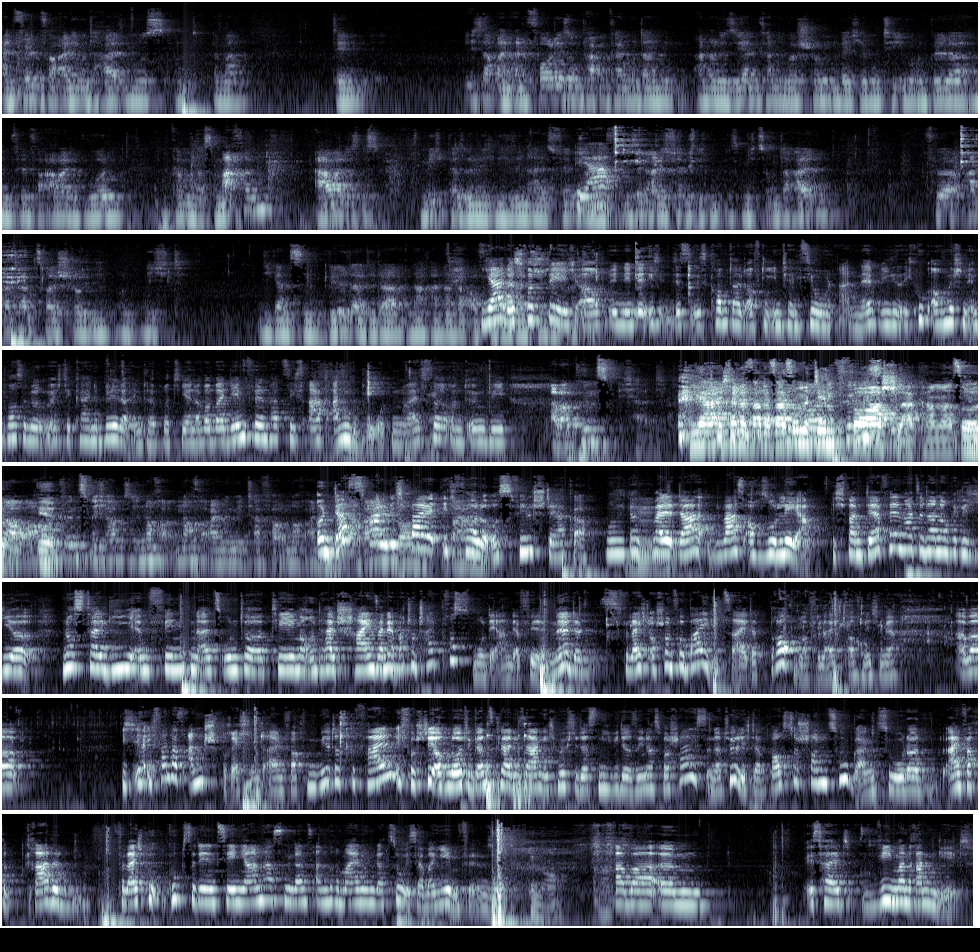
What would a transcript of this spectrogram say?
ein Film vor allen Dingen unterhalten muss und wenn man den, ich sag mal, in eine Vorlesung packen kann und dann analysieren kann über Stunden, welche Motive und Bilder in dem Film verarbeitet wurden, dann kann man das machen, aber das ist für mich persönlich nicht Sinn eines Films, Ja. sondern Sinn eines Films ist, mich zu unterhalten für anderthalb, zwei Stunden und nicht die ganzen Bilder, die da nacheinander aufgebaut Ja, das verstehe ich auch. Es kommt halt auf die Intention an. Ne? Wie gesagt, ich gucke auch Mission Impossible und möchte keine Bilder interpretieren. Aber bei dem Film hat sich arg angeboten, weißt du? Und irgendwie, Aber künstlich halt. Ja, ich fand das auch, das war so mit dem Vorschlaghammer, so, genau, auch künstlich haben sie noch, noch eine Metapher und noch eine Und das fand ich bei It. Follows viel stärker, muss ich ganz, weil da war es auch so leer. Ich fand, der Film hatte dann auch wirklich hier Nostalgie-Empfinden als Unterthema und halt Schein sein. Der war total postmodern, der Film. Ne? Das ist vielleicht auch schon vorbei, die Zeit. Das brauchen wir vielleicht auch nicht mehr. Aber ich, ja, ich fand das ansprechend einfach. Mir hat das gefallen. Ich verstehe auch Leute ganz klar, die sagen, ich möchte das nie wieder sehen. Das war scheiße. Natürlich, da brauchst du schon Zugang zu. Oder einfach gerade, vielleicht gu- guckst du den in zehn Jahren, hast eine ganz andere Meinung dazu. Ist ja bei jedem Film so. genau. Aber ähm, ist halt, wie man rangeht.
